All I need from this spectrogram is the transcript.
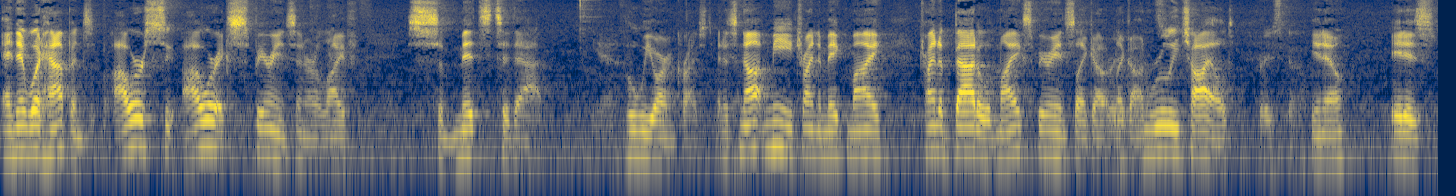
And then what happens? Our, our experience in our life submits to that, yeah. who we are in Christ. And it's not me trying to make my, trying to battle with my experience like a, like an unruly child Praise God. You know, it is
